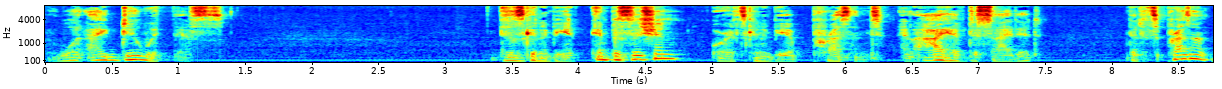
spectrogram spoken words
and what I do with this. This is going to be an imposition or it's going to be a present. And I have decided that it's a present.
